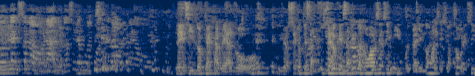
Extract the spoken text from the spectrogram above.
un contexto laboral, no se le puede condenar, pero Le decís lo que acarrea el robo. Y yo sé lo que está, usted lo que está haciendo es robarse a sí mismo y trayendo maldición sobre sí.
